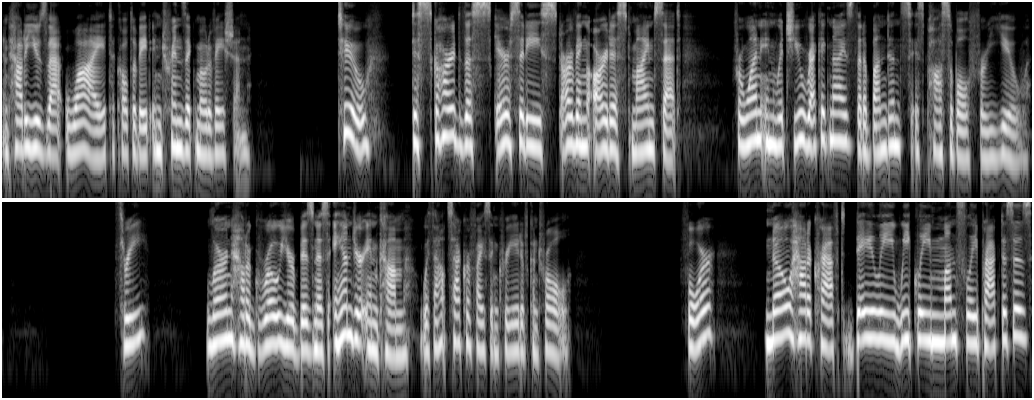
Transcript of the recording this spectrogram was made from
and how to use that why to cultivate intrinsic motivation. 2. Discard the scarcity, starving artist mindset for one in which you recognize that abundance is possible for you. 3. Learn how to grow your business and your income without sacrificing creative control. 4. Know how to craft daily, weekly, monthly practices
